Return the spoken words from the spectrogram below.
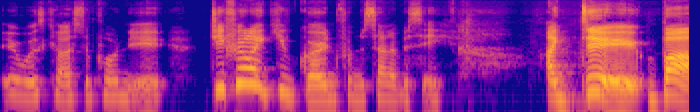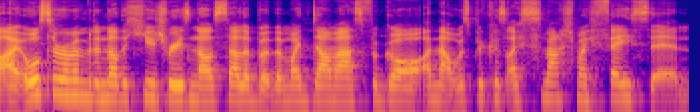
it was cursed upon you. Do you feel like you've grown from celibacy? I do, but I also remembered another huge reason I was celibate that my dumbass forgot, and that was because I smashed my face in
